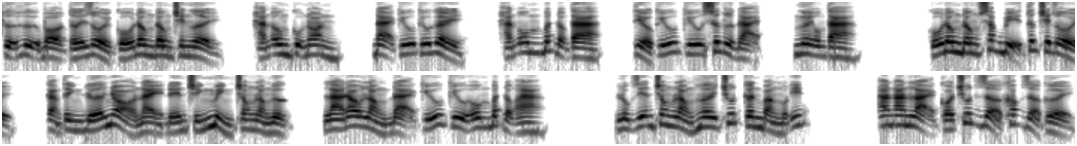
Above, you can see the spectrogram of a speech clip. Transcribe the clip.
hự hự bò tới rồi cố đông đông trên người, hắn ôm cụ non, đại cứu cứu gầy, hắn ôm bất động ta, tiểu cứu cứu sức lực đại, ngươi ôm ta. Cố đông đông sắp bị tức chết rồi, cảm tình đứa nhỏ này đến chính mình trong lòng ngực, là đau lòng đại cứu cứu ôm bất động a. Lục diễn trong lòng hơi chút cân bằng một ít. An An lại có chút dở khóc dở cười,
